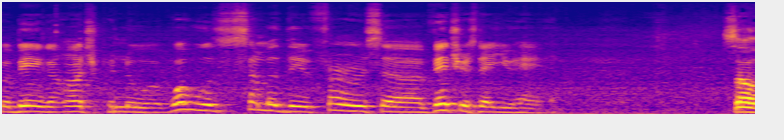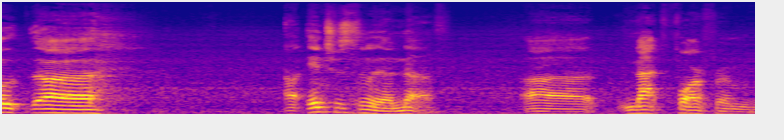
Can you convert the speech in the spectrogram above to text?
for being an entrepreneur, what was some of the first uh, ventures that you had? So, uh, uh, interestingly enough, uh, not far from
